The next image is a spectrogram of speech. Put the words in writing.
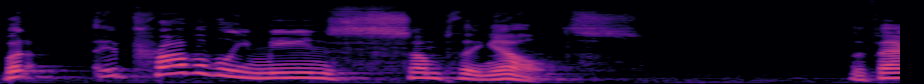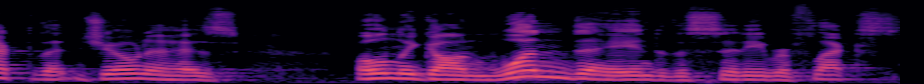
But it probably means something else. The fact that Jonah has only gone one day into the city reflects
